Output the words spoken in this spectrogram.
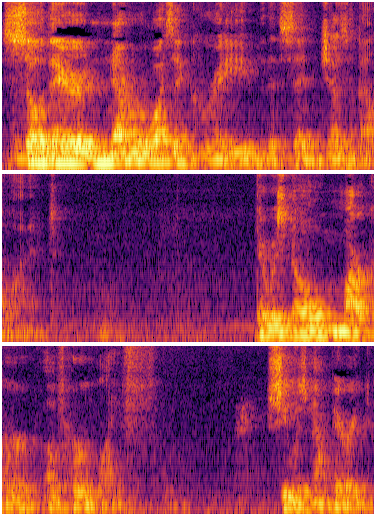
So there never was a grave that said Jezebel on it. There was no marker of her life. She was not buried.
